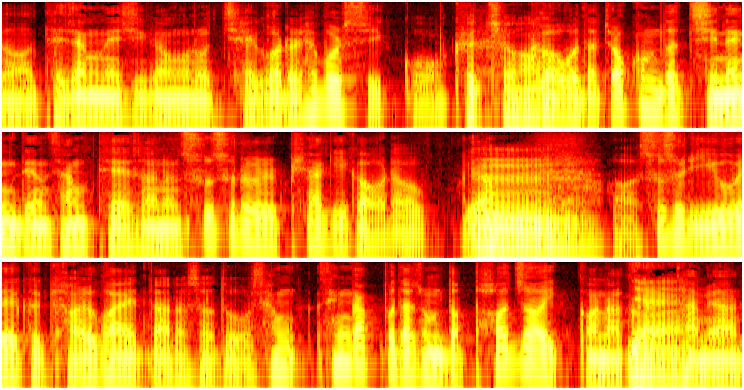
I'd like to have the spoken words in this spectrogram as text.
어, 대장 내시경으로 제거를 해볼 수 있고 그렇죠. 그거보다 조금 더 진행된 상태에서는 수술을 피하기가 어렵고요. 음, 어, 수술 이후에 그 결과에 따라서도 상- 생각보다 좀 더 퍼져 있거나 예. 그렇다면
